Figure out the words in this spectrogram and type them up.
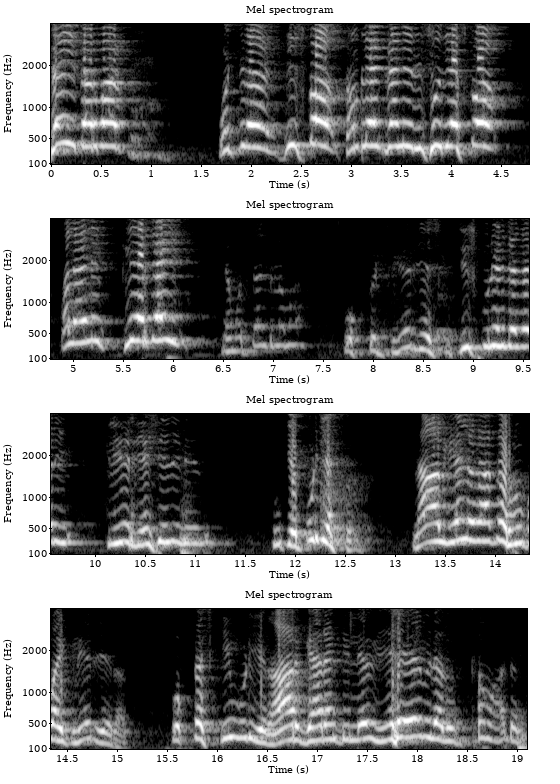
చెయ్యి దర్బార్! వచ్చిన తీసుకో! కంప్లైంట్స్ అన్ని రిసీవ్ చేసుకో! వాళ్ళని క్లియర్ చేయి మేము వద్దంటున్నామా? ఒక్కటి క్లియర్ చేసుకో తీసుకునేదే కానీ క్లియర్ చేసేది లేదు. ఇంకెప్పుడు చేస్తాం? నాలుగేళ్ళ దాకా రూపాయి క్లియర్ చేయరాదు. ఒక్క స్కీమ్ కూడా ఇయ్యరు. ఆరు గ్యారంటీ లేవు. ఏమి లేదు. ఉత్తమ ఆటలు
